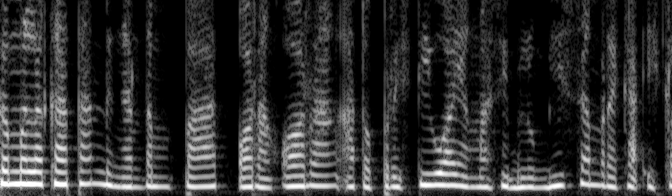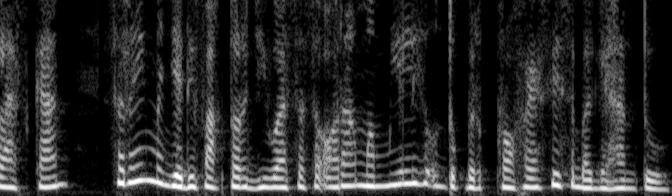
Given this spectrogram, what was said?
Kemelekatan dengan tempat, orang-orang, atau peristiwa yang masih belum bisa mereka ikhlaskan sering menjadi faktor jiwa seseorang memilih untuk berprofesi sebagai hantu.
